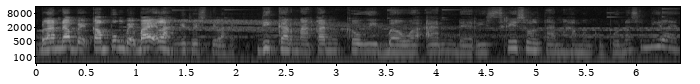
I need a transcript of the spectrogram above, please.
Belanda baik kampung baik baik lah gitu istilahnya. Dikarenakan kewibawaan dari Sri Sultan Hamengkubuwono IX.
